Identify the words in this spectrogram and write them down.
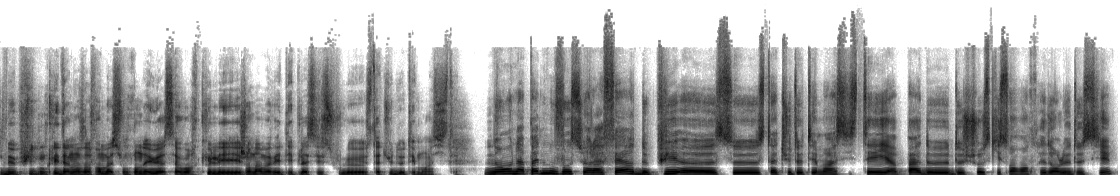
Depuis donc les dernières informations qu'on a eues, à savoir que les gendarmes avaient été placés sous le statut de témoin assisté Non, on n'a pas de nouveau sur l'affaire. Depuis euh, ce statut de témoin assisté, il n'y a pas de, choses qui sont rentrées dans le dossier.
